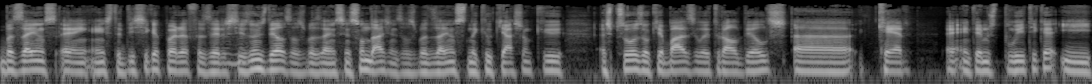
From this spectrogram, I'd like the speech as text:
baseiam-se em, em, estatística para fazer as uhum. decisões deles, eles baseiam-se em sondagens, eles baseiam-se naquilo que acham que as pessoas ou que a base eleitoral deles uh, quer em, em termos de política e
